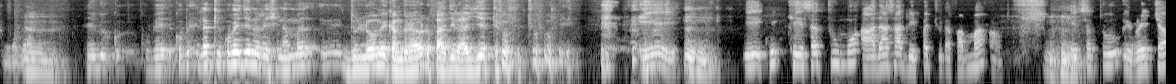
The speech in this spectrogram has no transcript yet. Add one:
kun ragaa. Lakki qubee jenereeshin amma dulloome kan biraa dhufaa jira ayyeetti fufittu. Keessattuu immoo aadaa isaa deeffachuudhaaf amma keessattuu irreecha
